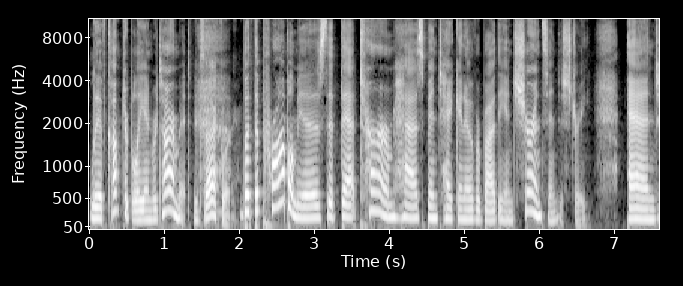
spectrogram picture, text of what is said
live comfortably in retirement. Exactly. But the problem is that that term has been taken over by the insurance industry, and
